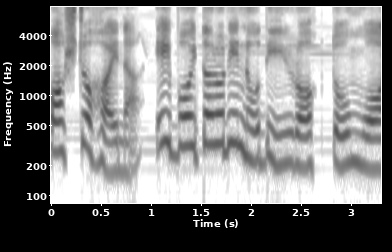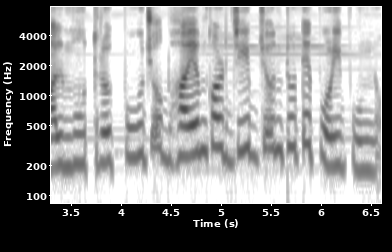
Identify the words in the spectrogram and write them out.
কষ্ট হয় না। এই বৈতরণী নদী রক্ত, মল, মূত্র, পুজ ও ভয়ঙ্কর জীবজন্তুতে পরিপূর্ণ।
